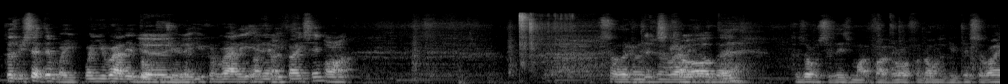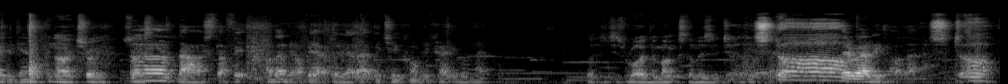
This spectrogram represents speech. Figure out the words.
Because we said, didn't we, when you rally a Yeah, daunted yeah. unit, you can rally it in Okay. any facing. all right. So they're going to Next rally card them then. there. Because obviously these might bugger off and I don't want to get disarrayed again. No, true. So that's- Uh, nah, stuff it. I don't think I'll be able to do that. That'd be too complicated, wouldn't it? that's just riding amongst them, isn't it? Just, They're Stop! rallied like that. Stop!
